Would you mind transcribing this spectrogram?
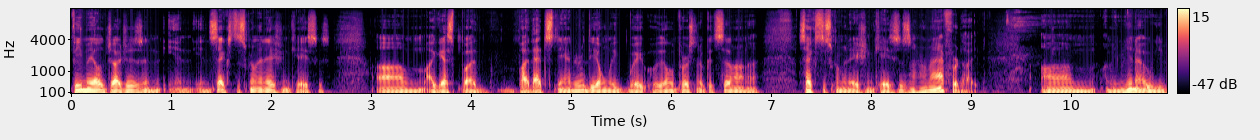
female judges in, in, in sex discrimination cases. Um, I guess by by that standard, the only way, the only person who could sit on a sex discrimination case is a hermaphrodite. Um, I mean, you know, you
